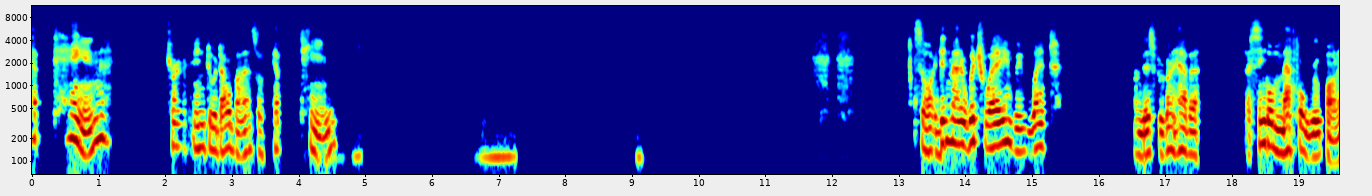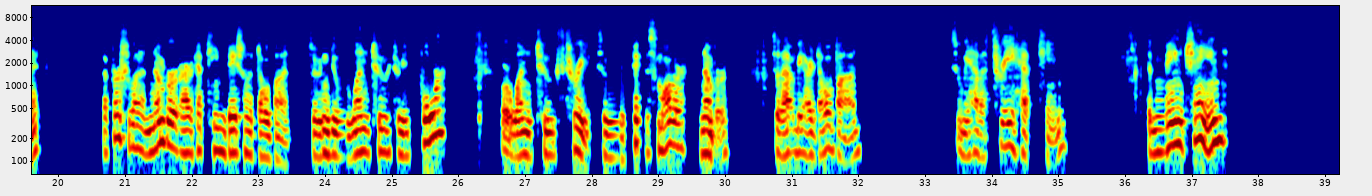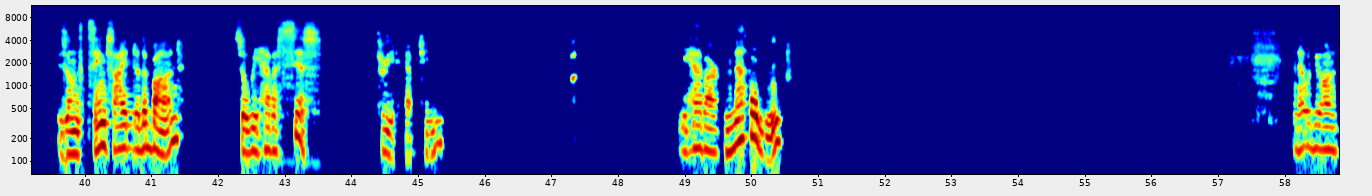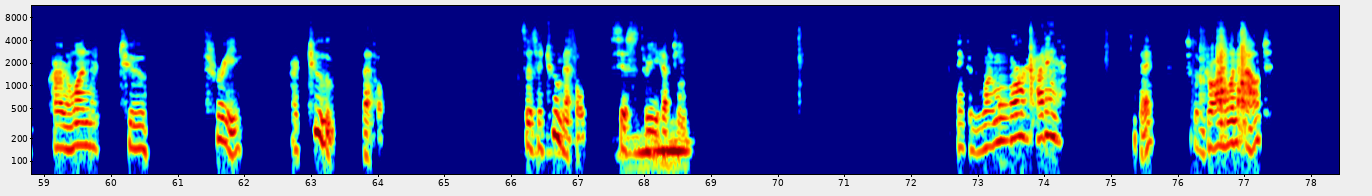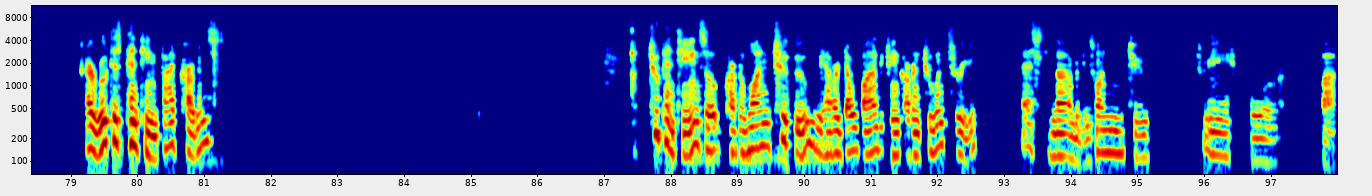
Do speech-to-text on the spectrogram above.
heptane turn into a double bond, so heptene. So it didn't matter which way we went on this, we're going to have a, a single methyl group on it. But first, we want to number our heptene based on the double bond. So we can do one, two, three, four, or one, two, three. So we pick the smaller number. So that would be our double bond. So we have a three heptene. The main chain is on the same side of the bond. So we have a cis three heptene. We have our methyl group. And that would be on carbon one, two, three, are two methyl. So it's a two methyl cis three heptene. I think there's one more heading. Okay, so drawing one out. Our root is pentene, five carbons. Two pentene, so carbon one, two, we have our double bond between carbon two and three. Let's number these, one, two, three, four, five.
